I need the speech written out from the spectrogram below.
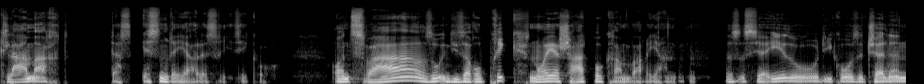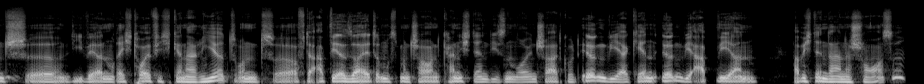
klar macht, das ist ein reales Risiko. Und zwar so in dieser Rubrik neue Schadprogrammvarianten. Das ist ja eh so die große Challenge. Äh, die werden recht häufig generiert und äh, auf der Abwehrseite muss man schauen, kann ich denn diesen neuen Schadcode irgendwie erkennen, irgendwie abwehren? Habe ich denn da eine Chance?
